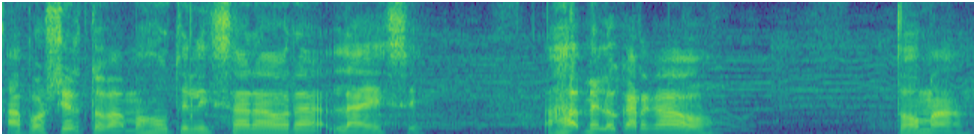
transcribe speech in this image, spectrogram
Ah, por cierto, vamos a utilizar ahora la S. ¡Ah, me lo he cargado! Toma.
